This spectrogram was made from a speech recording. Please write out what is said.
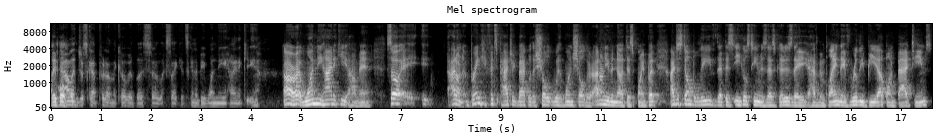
they both. Allen just got put on the COVID list, so it looks like it's going to be one knee Heinicke. All right, one knee Heinicke. Oh man, so it, I don't know. Bring Fitzpatrick back with a shoulder with one shoulder. I don't even know at this point, but I just don't believe that this Eagles team is as good as they have been playing. They've really beat up on bad teams.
